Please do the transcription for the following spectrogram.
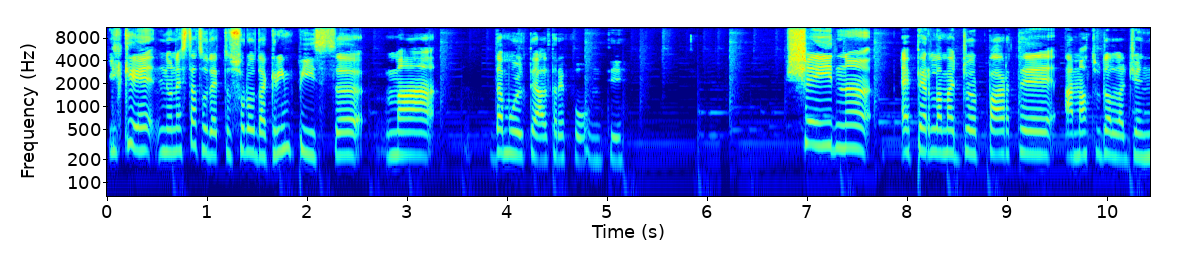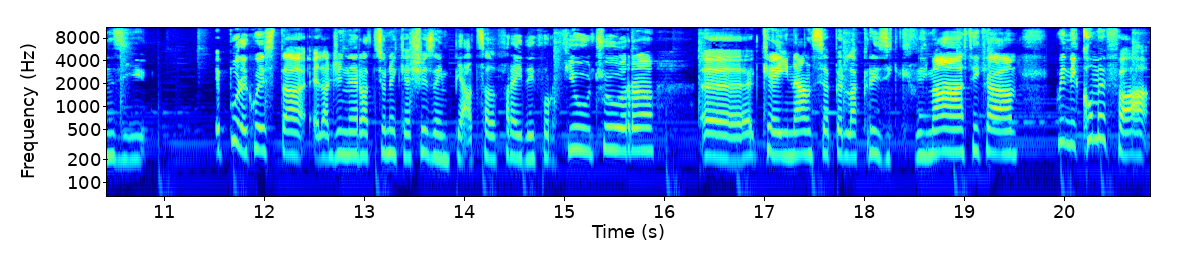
Il che non è stato detto solo da Greenpeace, ma da molte altre fonti. Shane è per la maggior parte amato dalla Gen Z, eppure questa è la generazione che è scesa in piazza al Friday for Future, eh, che è in ansia per la crisi climatica. Quindi come fa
